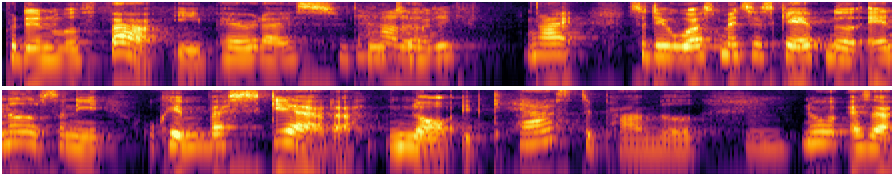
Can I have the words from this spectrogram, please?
på den måde før i Paradise. Det har der vel ikke. Nej, så det er jo også med til at skabe noget andet, sådan i, okay, men hvad sker der, når et kærestepar er med? Mm. Nu, altså,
